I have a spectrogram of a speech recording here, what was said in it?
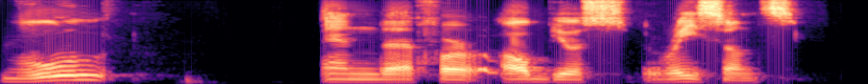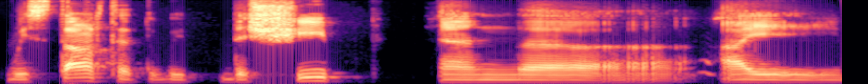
wool, and uh, for obvious reasons, we started with the sheep, and uh, I,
